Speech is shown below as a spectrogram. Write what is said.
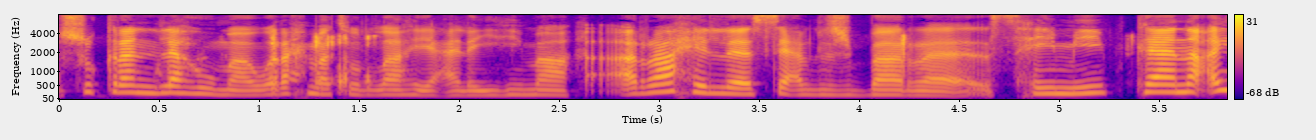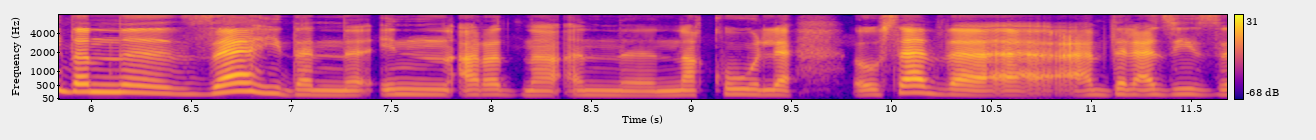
شكرا لهما ورحمة الله عليهما. الراحل السي عبد الجبار السحيمي كان أيضا زاهدا إن أردنا أن نقول أستاذ عبد العزيز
